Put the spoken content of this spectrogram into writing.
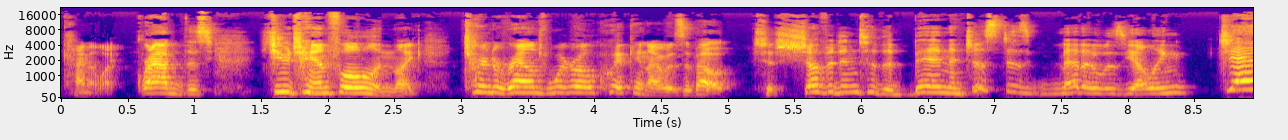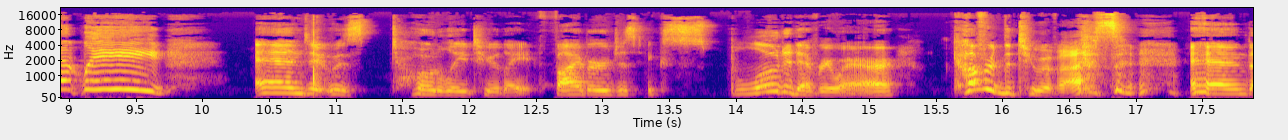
kind of like grabbed this huge handful and like turned around real quick, and I was about to shove it into the bin, and just as Meta was yelling, gently! And it was totally too late. Fiber just exploded everywhere, covered the two of us, and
